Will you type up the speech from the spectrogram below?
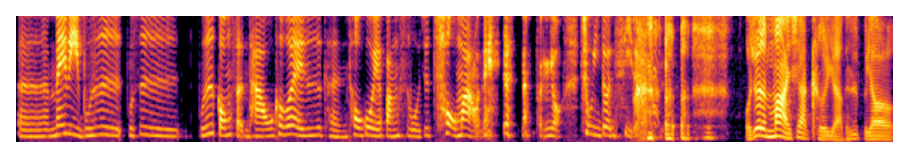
呃，maybe 不是不是不是公审他，我可不可以就是可能透过一个方式，我就臭骂我那个男朋友出一顿气的？我觉得骂一下可以啊，可是不要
